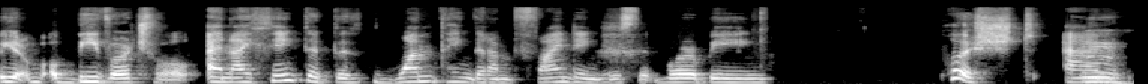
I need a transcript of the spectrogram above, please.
you know be virtual and i think that the one thing that i'm finding is that we're being pushed and mm.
